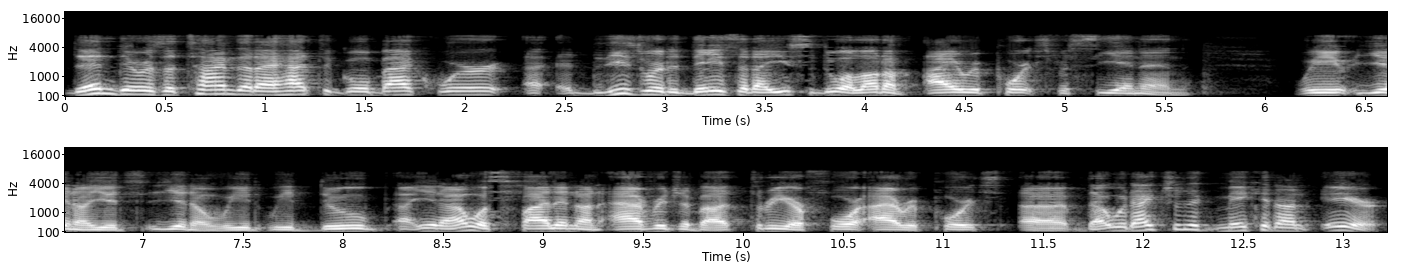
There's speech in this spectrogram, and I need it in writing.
Then there was a time that I had to go back where uh, these were the days that I used to do a lot of iReports for CNN. We, you know, you you know, we we do, uh, you know, I was filing on average about three or four iReports uh, that would actually make it on air,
